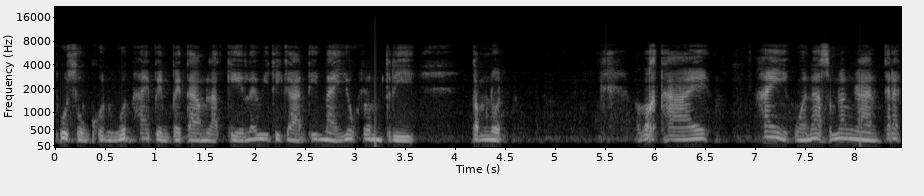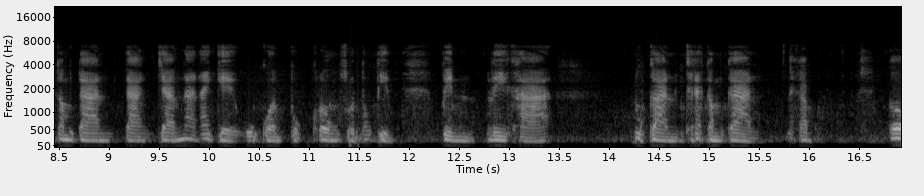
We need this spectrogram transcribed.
ผู้ทรงคุณวุฒิให้เป็นไปตามหลักเกณฑ์และวิธีการที่นายกรัฐมนตรีกำหนดวรรคท้ายให้หัวหน้าสำนักงานคณะกรรมการการจายอำนาให้แก่องค์กรปกครองส่วนท้องถิ่น เป็นเลขานุการคณะกรรมการนะครับ ก็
